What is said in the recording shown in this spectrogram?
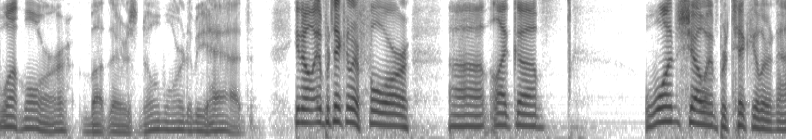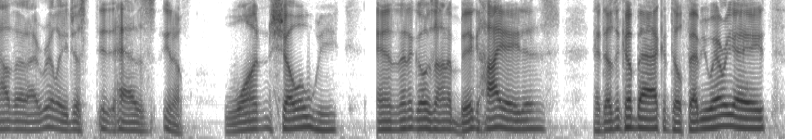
want more, but there's no more to be had. You know, in particular for uh, like uh, one show in particular now that I really just it has you know one show a week, and then it goes on a big hiatus and doesn't come back until February eighth.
